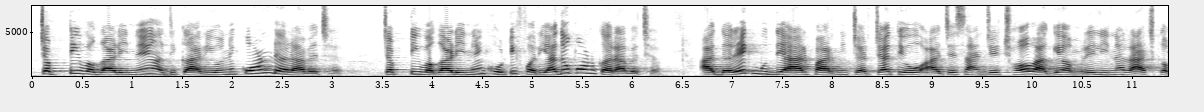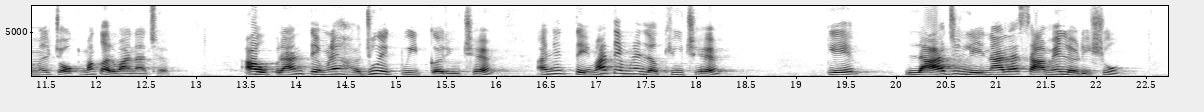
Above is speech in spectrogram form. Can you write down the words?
ચપટી વગાડીને અધિકારીઓને કોણ ડરાવે છે? ચપટી વગાડીને ખોટી ફરિયાદો કોણ કરાવે છે? આ દરેક મુદ્દે આરપારની ચર્ચા તેઓ આજે સાંજે છ વાગે અમરેલીના રાજકમલ ચોકમાં કરવાના છે. આ ઉપરાંત તેમણે હજુ એક ટ્વીટ કર્યું છે અને તેમાં તેમણે લખ્યું છે કે, લાજ લેનારા સામે લડીશું.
